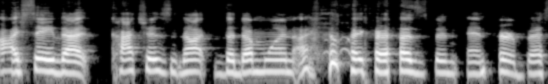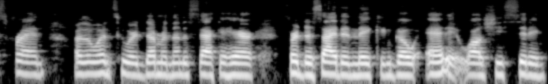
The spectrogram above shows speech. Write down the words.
I say that Katya's not the dumb one. I feel like her husband and her best friend are the ones who are dumber than a sack of hair for deciding they can go edit while she's sitting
